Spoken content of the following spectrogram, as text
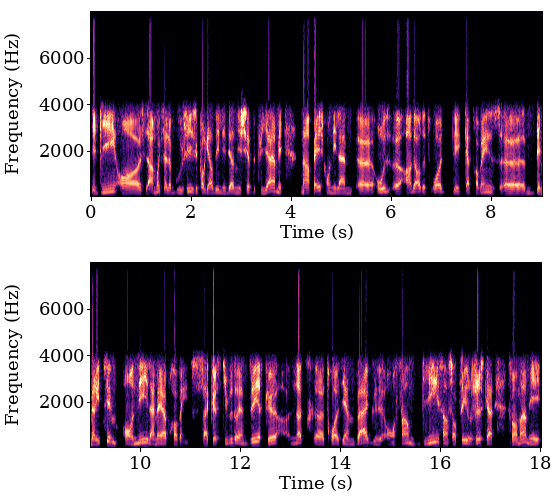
eh bien, à moins que ça l'a bougé, j'ai pas regardé les derniers chiffres depuis hier, mais n'empêche qu'on est la, euh, euh, en dehors de trois des quatre provinces euh, des maritimes, on est la meilleure province. Que, ce qui voudrait dire que notre troisième vague, on semble bien s'en sortir jusqu'à ce moment, mais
